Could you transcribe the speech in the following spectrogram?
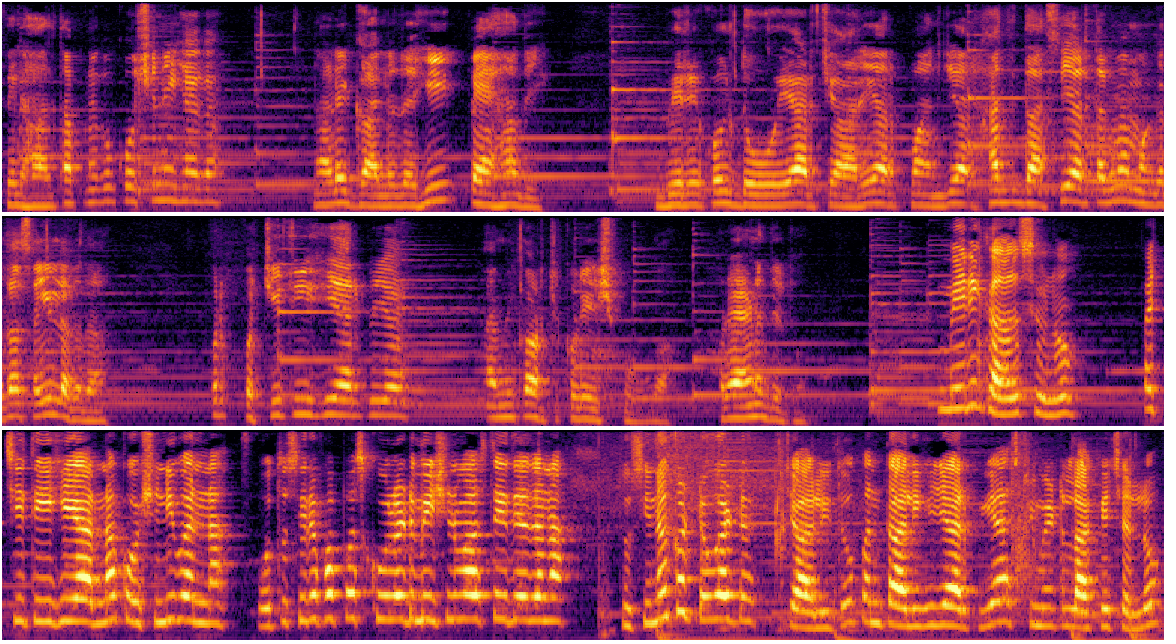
ਫਿਲਹਾਲ ਤਾਂ ਆਪਣੇ ਕੋਲ ਕੁਝ ਨਹੀਂ ਹੈਗਾ। ਨਾਲੇ ਗੱਲ ਰਹੀ ਪੈਸਿਆਂ ਦੀ। ਮੇਰੇ ਕੋਲ 2000 4000 5000 ਹੱਦ 10000 ਤੱਕ ਮੈਂ ਮੰਗਦਾ ਸਹੀ ਲੱਗਦਾ। ਪਰ 25 30000 ਰੁਪਇਆ ਐਵੇਂ ਘਰ ਚ ਕਲੇਸ਼ ਪਊਗਾ। ਰਹਿਣ ਦੇ ਤੂੰ। ਮੇਰੀ ਗੱਲ ਸੁਣੋ 25 30 ਹਜ਼ਾਰ ਨਾ ਕੁਛ ਨਹੀਂ ਬਣਨਾ ਉਹ ਤਾਂ ਸਿਰਫ ਆਪਾਂ ਸਕੂਲ ਐਡਮਿਸ਼ਨ ਵਾਸਤੇ ਹੀ ਦੇ ਦੇਣਾ। ਤੁਸੀਂ ਨਾ ਘੱਟੋ ਘੱਟ 40 ਤੋਂ 45 ਹਜ਼ਾਰ ਰੁਪਇਆ ਐਸਟੀਮੇਟ ਲਾ ਕੇ ਚੱਲੋ।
